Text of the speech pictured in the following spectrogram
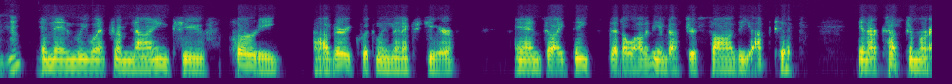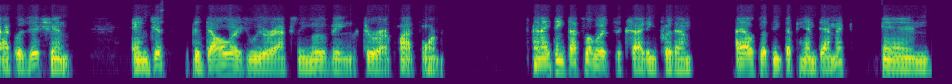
Mm-hmm. And then we went from nine to 30 uh, very quickly in the next year. And so I think that a lot of the investors saw the uptick in our customer acquisition and just the dollars we were actually moving through our platform. And I think that's what was exciting for them. I also think the pandemic and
